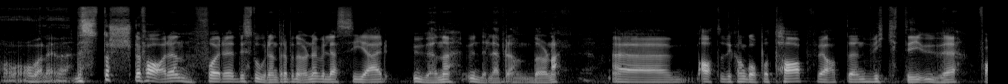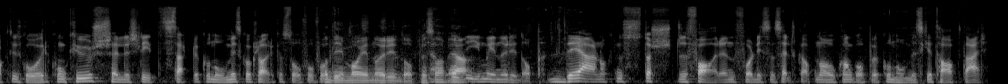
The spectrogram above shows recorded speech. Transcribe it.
å overleve? Det største faren for de store entreprenørene vil jeg si er uene underleverandørene. Eh, at de kan gå på tap ved at en viktig UE faktisk går konkurs eller sliter sterkt økonomisk og klarer ikke å stå for Og de må inn og rydde opp, liksom? Og de må inn og rydde opp. Det er nok den største faren for disse selskapene, og kan gå på økonomiske tap der.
